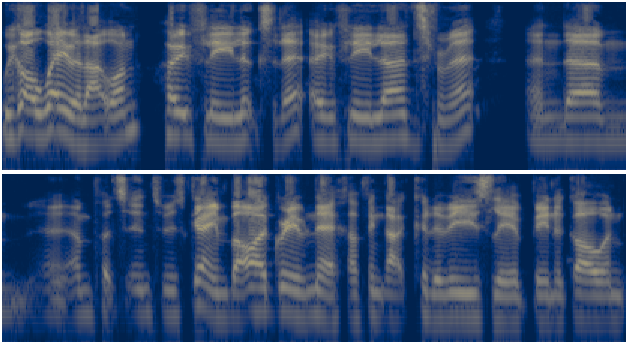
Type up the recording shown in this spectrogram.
we got away with that one. Hopefully he looks at it. Hopefully he learns from it and um, and puts it into his game. But I agree with Nick. I think that could have easily have been a goal and,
